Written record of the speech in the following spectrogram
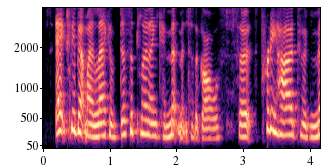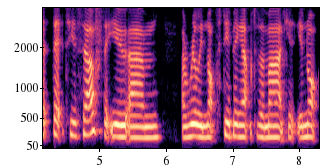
It's actually about my lack of discipline and commitment to the goals. So it's pretty hard to admit that to yourself that you um, are really not stepping up to the market. You're not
